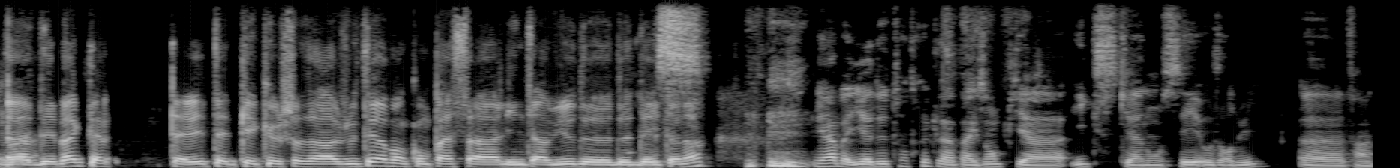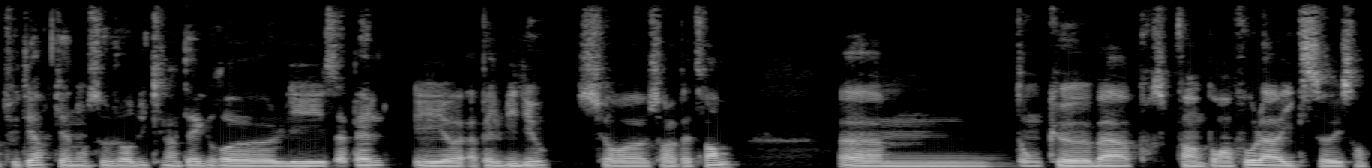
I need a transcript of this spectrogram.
Ouais. des bacs, tu avais peut-être quelque chose à rajouter avant qu'on passe à l'interview de, Daytona? Bah, Il y a deux, trois trucs là. Par exemple, il y a X qui a annoncé aujourd'hui, euh, enfin Twitter qui a annoncé aujourd'hui qu'il intègre euh, les appels et euh, appels vidéo sur, sur la plateforme. donc, bah, pour, pour info, là, X, ils sont,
